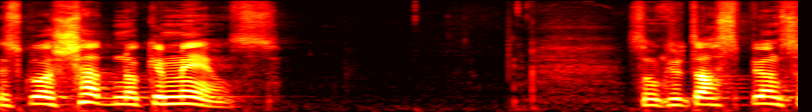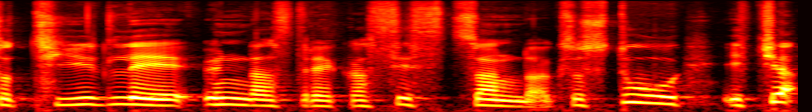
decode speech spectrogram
Det skulle ha skjedd noe med oss. Som Knut Asbjørn så tydelig understreka sist søndag, så sto ikke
